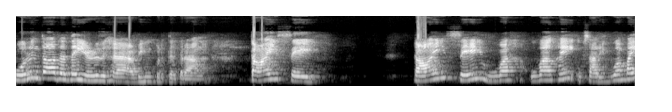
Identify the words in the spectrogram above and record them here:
பொருந்தாததை எழுதுக அப்படின்னு கொடுத்துருக்குறாங்க. தாய் செய். தாய் செய் உவ உவகை சாரி உவமை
